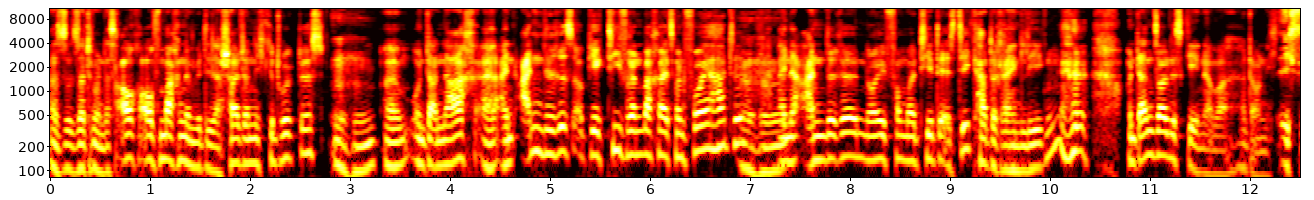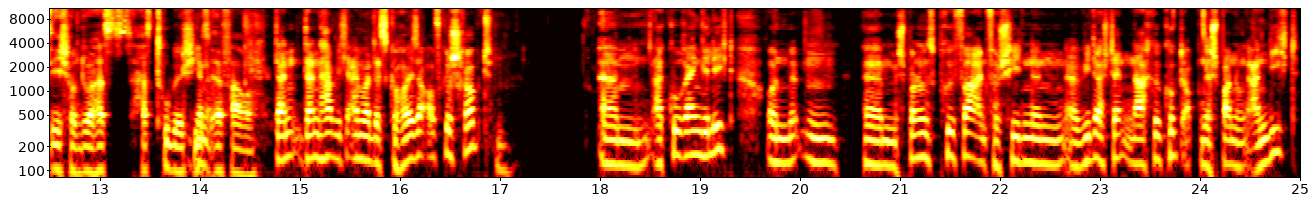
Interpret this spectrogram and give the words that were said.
Also sollte man das auch aufmachen, damit dieser Schalter nicht gedrückt ist. Mhm. Ähm, und danach äh, ein anderes Objektiv ranmachen, als man vorher hatte. Mhm. Eine andere neu formatierte SD-Karte reinlegen. und dann soll das gehen, aber hat auch nicht. Ich sehe schon, du hast, hast Tubelschießerfahrung. Genau. Dann, dann habe ich einmal das Gehäuse aufgeschraubt, ähm, Akku reingelegt und mit einem ähm, Spannungsprüfer an verschiedenen äh, Widerständen nachgeguckt, ob eine Spannung anliegt.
